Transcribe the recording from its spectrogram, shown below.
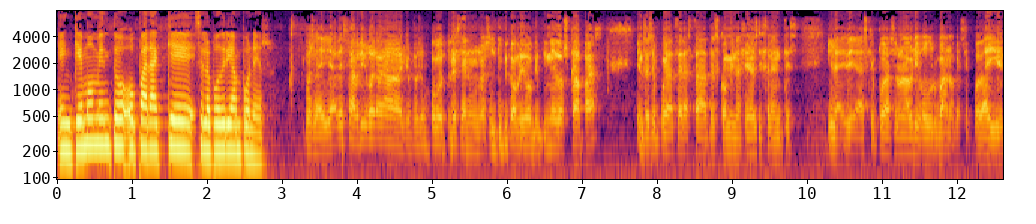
¿en qué momento o para qué se lo podrían poner? Pues la idea de ese abrigo era que fuese un poco tres en uno. Es el típico abrigo que tiene dos capas, y entonces se puede hacer hasta tres combinaciones diferentes. Y la idea es que pueda ser un abrigo urbano que se pueda ir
